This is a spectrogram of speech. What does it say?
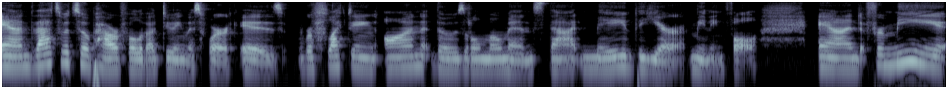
and that's what's so powerful about doing this work is reflecting on those little moments that made the year meaningful and for me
